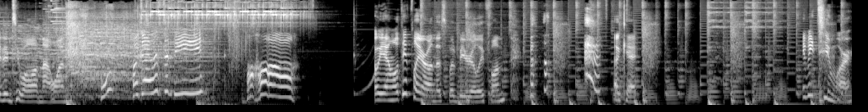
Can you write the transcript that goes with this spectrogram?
I did too well on that one. Oh, I got a D! Oh. oh yeah, multiplayer on this would be really fun. okay. Maybe two more.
